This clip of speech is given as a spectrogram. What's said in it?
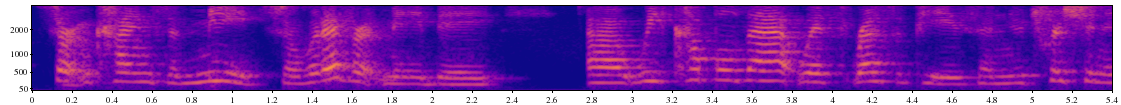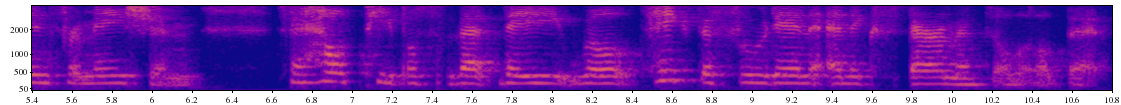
certain kinds of meats or whatever it may be, uh, we couple that with recipes and nutrition information to help people so that they will take the food in and experiment a little bit.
